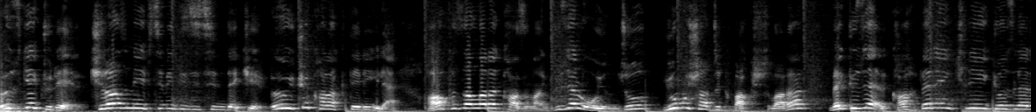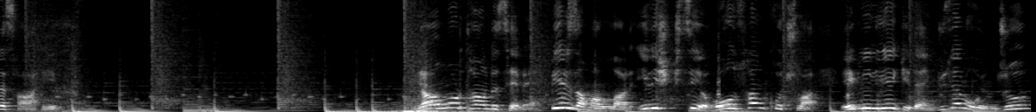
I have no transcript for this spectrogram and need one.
Özge Gürel, Kiraz Mevsimi dizisindeki öykü karakteriyle hafızalara kazınan güzel oyuncu, yumuşacık bakışlara ve güzel kahverenkli gözlere sahip. Yağmur Tanrıseve bir zamanlar ilişkisi Oğuzhan Koç'la evliliğe giden güzel oyuncu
